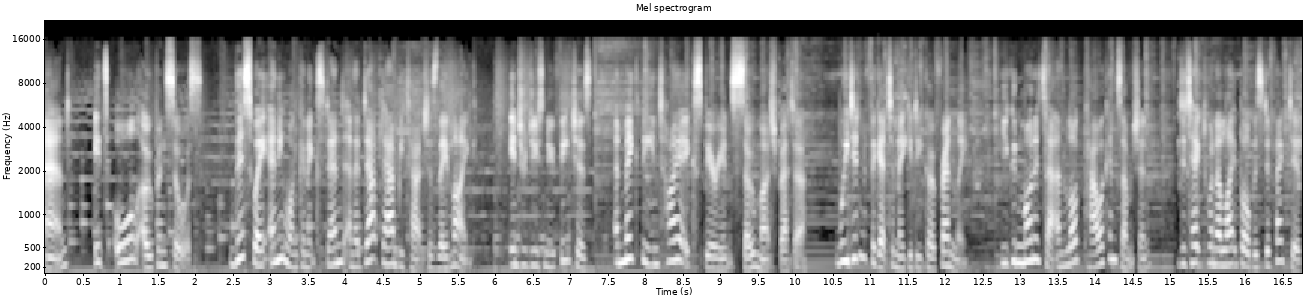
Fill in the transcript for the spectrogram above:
And it's all open source. This way anyone can extend and adapt AmbiTouch as they like, introduce new features, and make the entire experience so much better. We didn't forget to make it eco-friendly. You can monitor and log power consumption, detect when a light bulb is defective,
